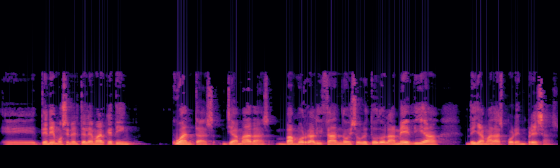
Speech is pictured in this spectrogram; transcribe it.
eh, tenemos en el telemarketing, cuántas llamadas vamos realizando y sobre todo la media de llamadas por empresas.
